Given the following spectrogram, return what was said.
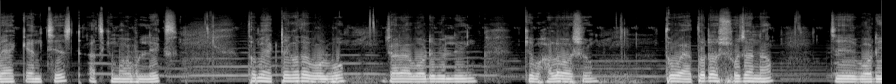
ব্যাক অ্যান্ড চেস্ট আজকে মারব লেগস তো আমি একটাই কথা বলব, যারা বডি বিল্ডিংকে ভালোবাসো, তো এতটা সোজা না। যে বডি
